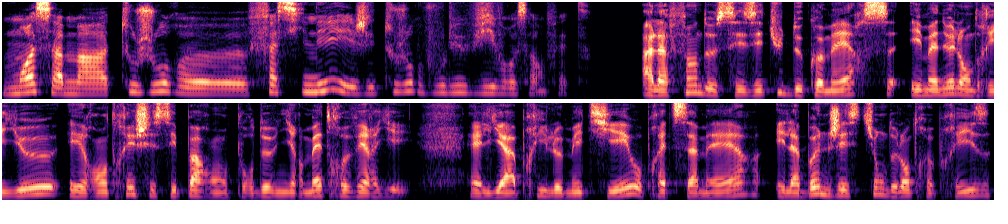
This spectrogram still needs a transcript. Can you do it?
Moi, ça m'a toujours euh, fasciné et j'ai toujours voulu vivre ça en fait. À la fin de ses études de commerce, Emmanuel Andrieux est rentré chez ses parents pour devenir maître verrier. Elle y a appris le métier auprès de sa mère et la bonne gestion de l'entreprise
